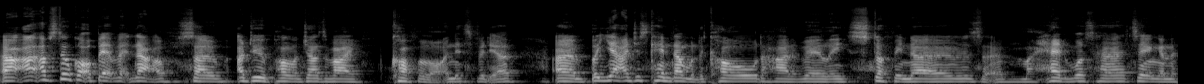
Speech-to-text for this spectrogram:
I, I've still got a bit of it now, so I do apologise if I cough a lot in this video. Um, but yeah, I just came down with a cold. I had a really stuffy nose. And my head was hurting, and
